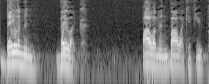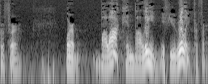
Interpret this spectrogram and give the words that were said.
Balaam and Balak. Balaam and Balak, if you prefer. Or Balak and Balaam, if you really prefer.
